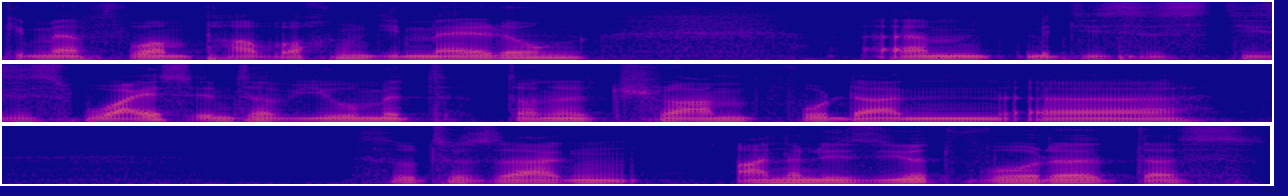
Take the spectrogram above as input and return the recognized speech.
ging mir vor ein paar Wochen die Meldung ähm, mit dieses, dieses Wise-Interview mit Donald Trump, wo dann äh, sozusagen analysiert wurde, dass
